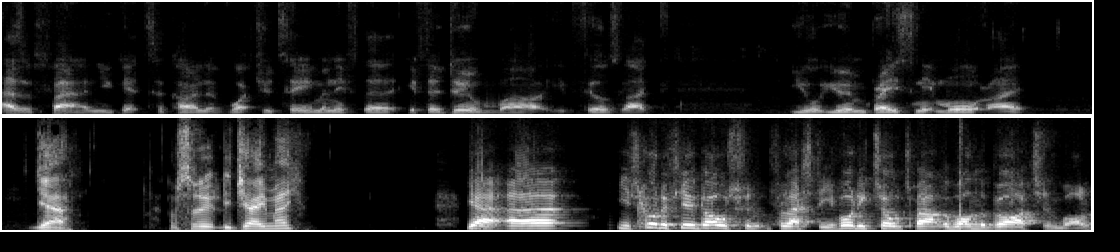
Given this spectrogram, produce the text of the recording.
as a fan, you get to kind of watch your team, and if they're if they're doing well, it feels like you're you're embracing it more, right? Yeah, absolutely, Jamie. Yeah, uh, you scored a few goals for, for Leicester. You've already talked about the one, the Brighton one.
